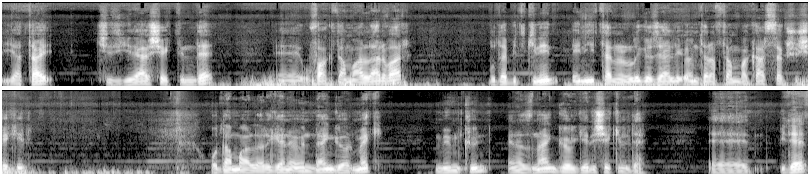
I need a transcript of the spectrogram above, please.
yatay çizgiler şeklinde eee, ufak damarlar var. Bu da bitkinin en iyi tanınırlık özelliği. Ön taraftan bakarsak şu şekil. O damarları gene önden görmek mümkün. En azından gölgeli şekilde. Eee, bir de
